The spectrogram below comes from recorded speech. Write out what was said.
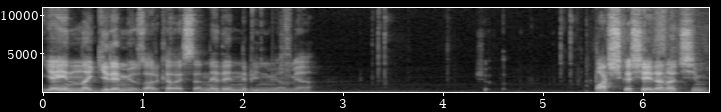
yayınına giremiyoruz arkadaşlar. Nedenini bilmiyorum ya. Başka şeyden açayım.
